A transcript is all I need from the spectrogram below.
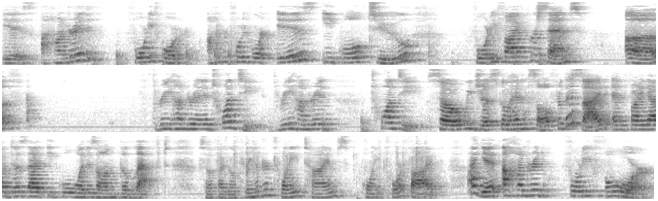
is 144 144 is equal to 45% of 320. 320. So we just go ahead and solve for this side and find out does that equal what is on the left. So if I go 320 times 0.45, I get 144.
